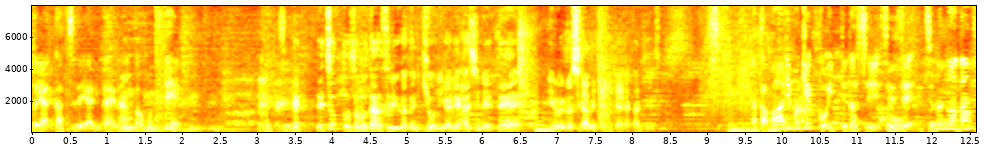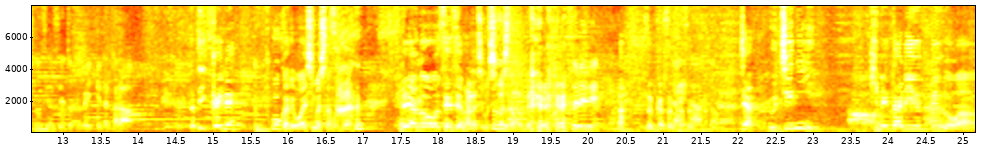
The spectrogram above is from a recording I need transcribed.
とやガチでやりたいなと思ってこっちに。えでちょっとそのダンス留学に興味が出始めて、うん。いろいろ調べてみたいな感じですか？うん、なんか周りも結構行ってたし先生うん。自分のダンスの先生とかが行ってたから。だって一回ね、うん。福岡でお会いしましたもんね であの先生の話もしましたもんね。それで。あそっかそっかそっか。じゃあうちに決めた理由っていうのは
